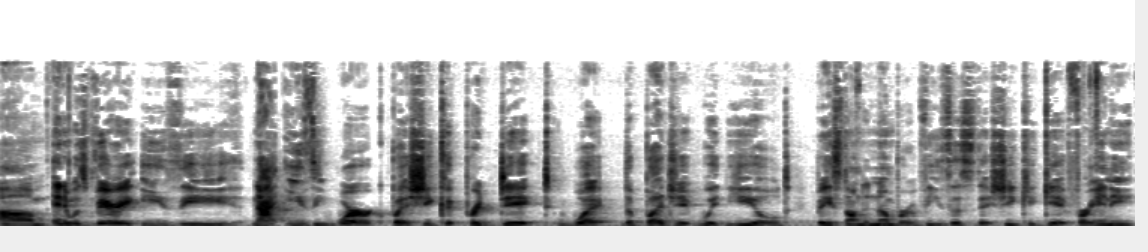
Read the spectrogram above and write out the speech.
Um, and it was very easy, not easy work, but she could predict what the budget would yield based on the number of visas that she could get for any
